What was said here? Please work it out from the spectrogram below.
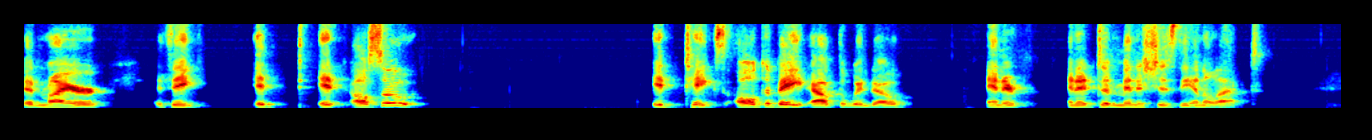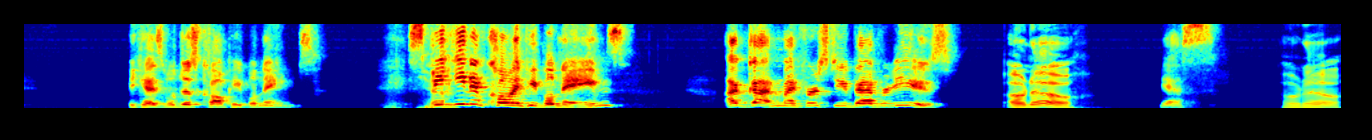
admire i think it it also it takes all debate out the window and it and it diminishes the intellect. Because we'll just call people names. Speaking of calling people names i've gotten my first few bad reviews. Oh no. yes. Oh no.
